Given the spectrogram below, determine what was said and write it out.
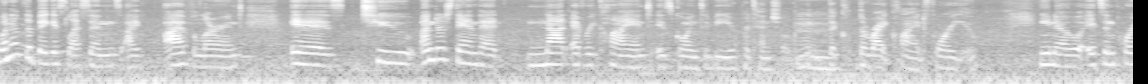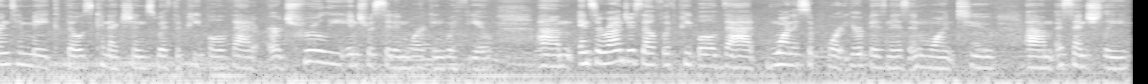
One of the biggest lessons I, I've learned is to understand that not every client is going to be your potential, the, the right client for you. You know, it's important to make those connections with the people that are truly interested in working with you. Um, and surround yourself with people that want to support your business and want to um, essentially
